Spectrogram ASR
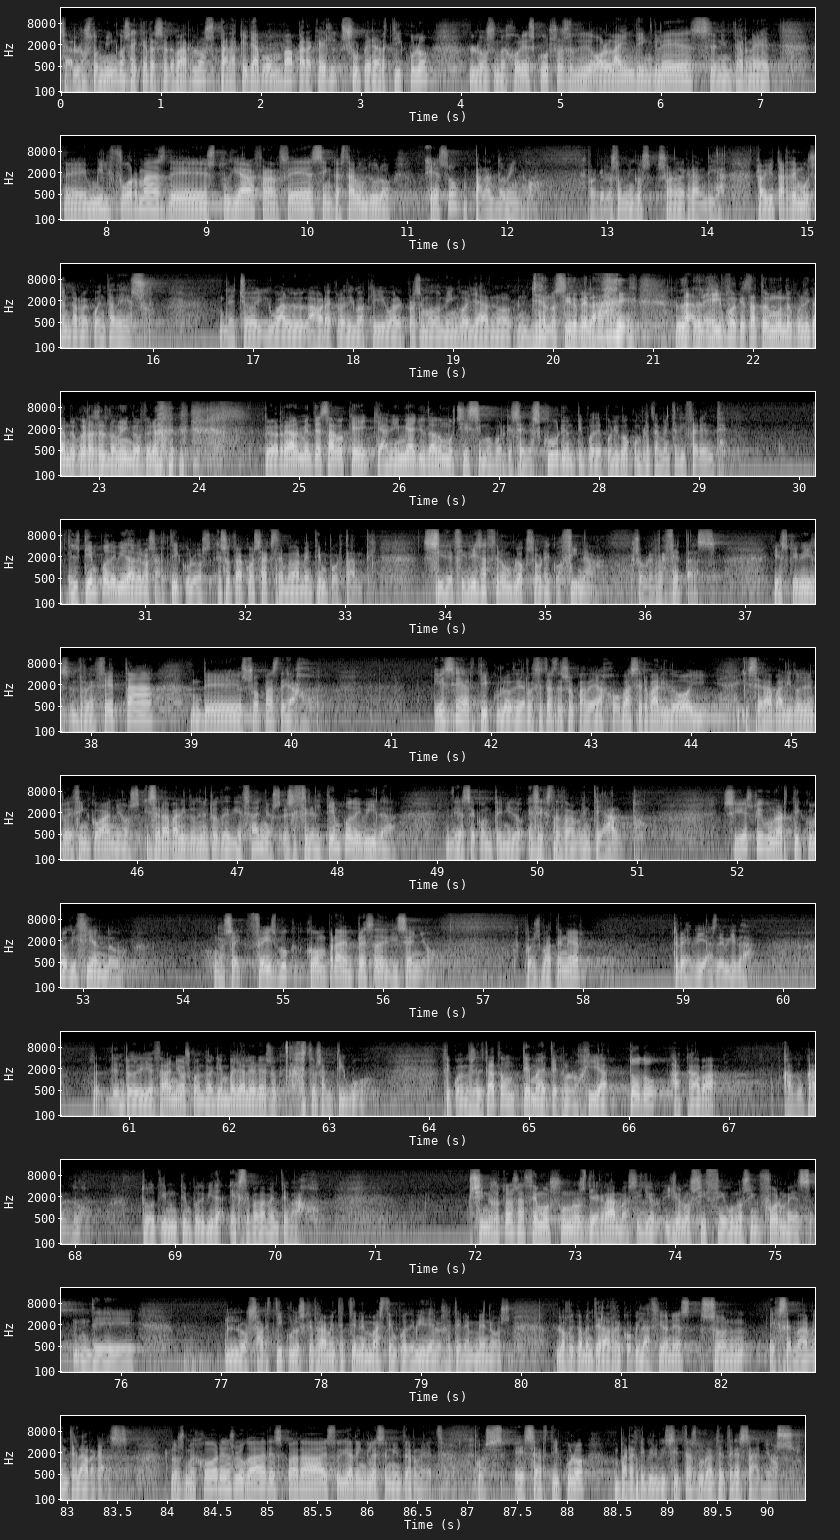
O sea, los domingos hay que reservarlos para aquella bomba, para aquel superartículo, los mejores cursos online de inglés en Internet, eh, mil formas de estudiar francés sin gastar un duro. Eso para el domingo, porque los domingos son el gran día. Claro, yo tardé mucho en darme cuenta de eso. De hecho, igual ahora que lo digo aquí, igual el próximo domingo ya no, ya no sirve la, la ley porque está todo el mundo publicando cosas el domingo, pero, pero realmente es algo que, que a mí me ha ayudado muchísimo porque se descubre un tipo de público completamente diferente. El tiempo de vida de los artículos es otra cosa extremadamente importante. Si decidís hacer un blog sobre cocina, sobre recetas, y escribís receta de sopas de ajo, ese artículo de recetas de sopa de ajo va a ser válido hoy y será válido dentro de cinco años y será válido dentro de diez años. Es decir, el tiempo de vida de ese contenido es extremadamente alto. Si yo escribo un artículo diciendo, no sé, Facebook compra empresa de diseño, pues va a tener tres días de vida dentro de 10 años, cuando alguien vaya a leer eso, esto es antiguo. cuando se trata de un tema de tecnología, todo acaba caducando. Todo tiene un tiempo de vida extremadamente bajo. Si nosotros hacemos unos diagramas, y yo, yo los hice, unos informes de los artículos que realmente tienen más tiempo de vida y los que tienen menos, lógicamente las recopilaciones son extremadamente largas. Los mejores lugares para estudiar inglés en Internet. Pues ese artículo va a recibir visitas durante tres años.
